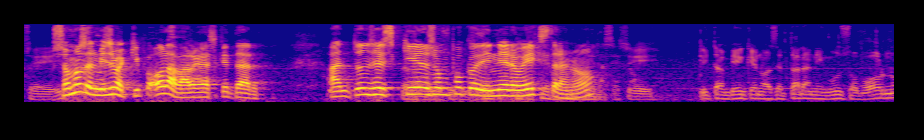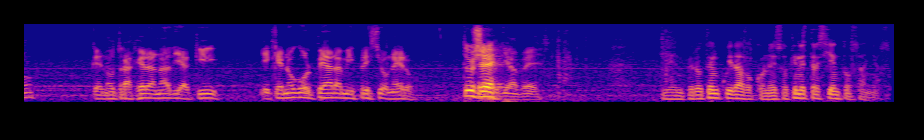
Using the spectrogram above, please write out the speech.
Sí. Somos del mismo equipo. Hola, Vargas, ¿qué tal? Ah, entonces quieres un poco de dinero extra, ¿no? Sí. Y también que no aceptara ningún soborno, que no trajera a nadie aquí y que no golpeara a mis prisioneros. Tú Pero sé. Ya ves. Bien, pero ten cuidado con eso. Tiene 300 años.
